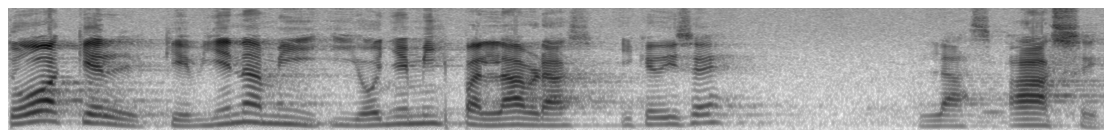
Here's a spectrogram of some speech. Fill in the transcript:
Todo aquel que viene a mí y oye mis palabras y que dice, las hace.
